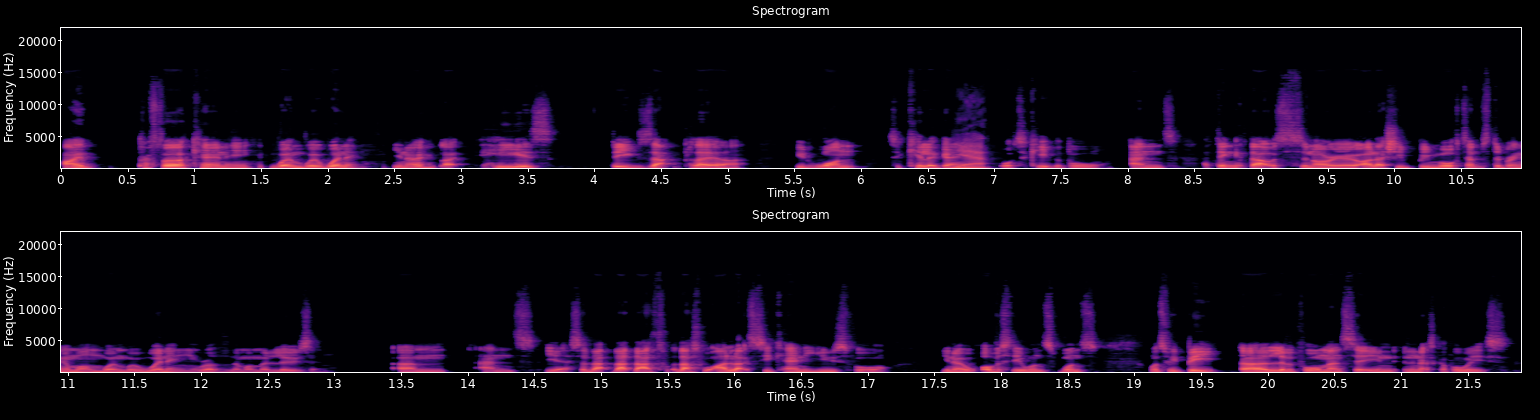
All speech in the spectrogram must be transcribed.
I prefer Cairney when we're winning. You know, like he is the exact player you'd want to kill a game yeah. or to keep the ball. And I think if that was a scenario, I'd actually be more tempted to bring him on when we're winning rather than when we're losing. Um, and yeah, so that, that that's that's what I'd like to see Cairney used for. You know, obviously once once once we beat uh, Liverpool, Man City in, in the next couple of weeks.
